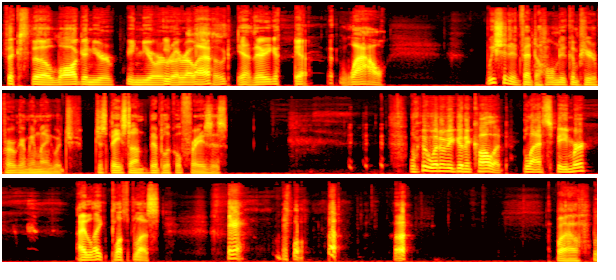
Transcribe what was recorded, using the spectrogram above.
fix the log in your in your, In uh, your own class? code? Yeah, there you go. Yeah. wow. We should invent a whole new computer programming language just based on biblical phrases. what are we going to call it? Blasphemer? I like plus plus. wow.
